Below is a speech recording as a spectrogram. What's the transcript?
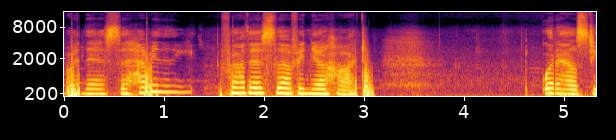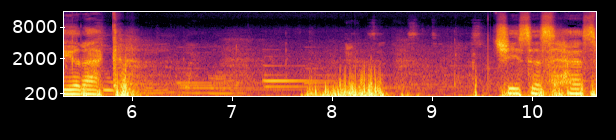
When there's the Heavenly Father's love in your heart, what else do you lack? Jesus has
